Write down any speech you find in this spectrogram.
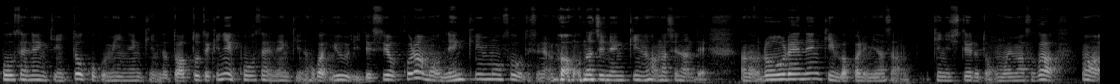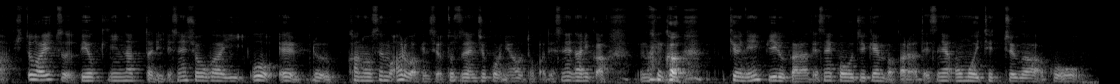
厚生年金と国民年金だと圧倒的に厚生年金の方が有利ですよ。これはもう年金もそうですね、まあ、同じ年金の話なんであの老齢年金ばっかり皆さん気にしてると思いますが、まあ、人はいつ病気になったりですね障害を得る可能性もあるわけですよ。突然事故に遭うとかですね。何かなんか急にビルからですね工事現場からですね重い鉄柱がこう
